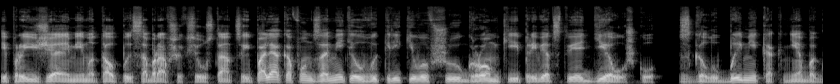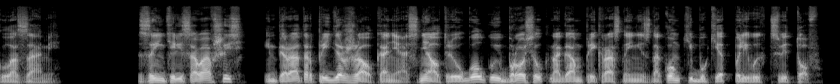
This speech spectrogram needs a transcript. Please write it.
и, проезжая мимо толпы собравшихся у станции поляков, он заметил выкрикивавшую громкие приветствия девушку с голубыми, как небо, глазами. Заинтересовавшись, Император придержал коня, снял треуголку и бросил к ногам прекрасной незнакомки букет полевых цветов.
